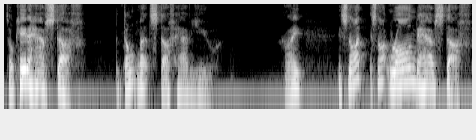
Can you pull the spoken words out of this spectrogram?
it's okay to have stuff, but don't let stuff have you, right? it's not it's not wrong to have stuff,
